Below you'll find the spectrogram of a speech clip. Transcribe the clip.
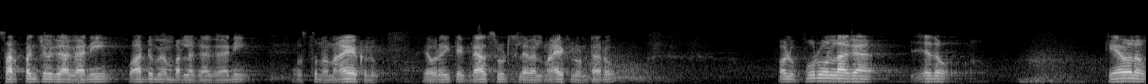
సర్పంచులుగా కానీ వార్డు మెంబర్లుగా కానీ వస్తున్న నాయకులు ఎవరైతే గ్రాస్ రూట్స్ లెవెల్ నాయకులు ఉంటారో వాళ్ళు పూర్వంలాగా ఏదో కేవలం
